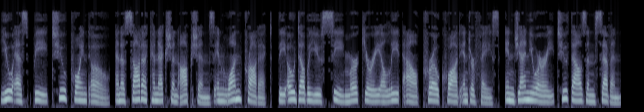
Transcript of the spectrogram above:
US USB 2.0, and eSATA connection options in one product, the OWC Mercury Elite AL Pro Quad interface. In January 2007,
